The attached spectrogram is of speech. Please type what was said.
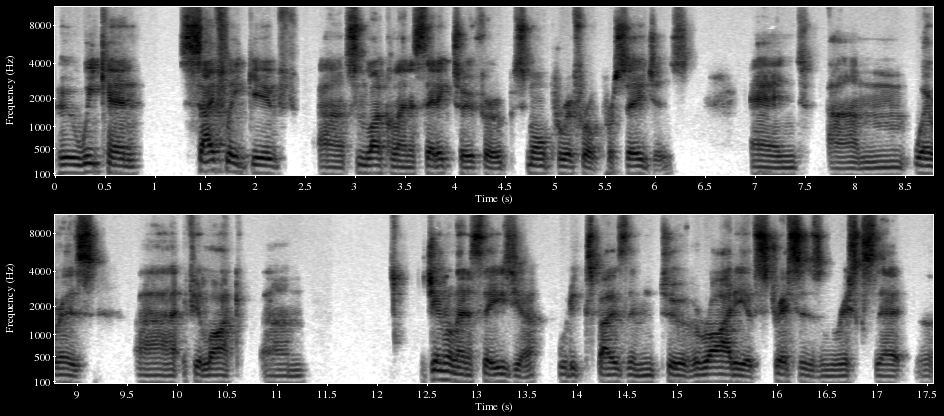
who we can safely give uh, some local anaesthetic to for small peripheral procedures. And um, whereas, uh, if you like, um, general anaesthesia would expose them to a variety of stresses and risks that uh,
